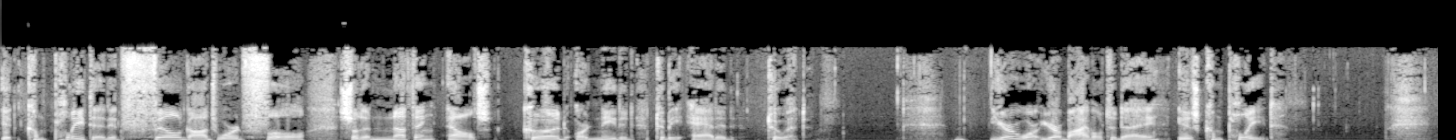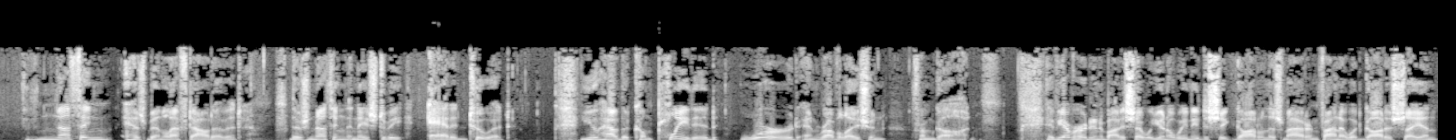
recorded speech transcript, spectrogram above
It completed, it filled God's Word full so that nothing else could or needed to be added to it. Your, your Bible today is complete. Nothing has been left out of it. There's nothing that needs to be added to it. You have the completed Word and revelation from God. Have you ever heard anybody say, well, you know, we need to seek God on this matter and find out what God is saying?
